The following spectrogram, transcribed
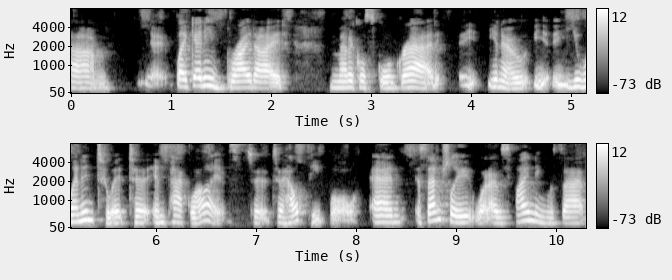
Um, like any bright eyed medical school grad, you know, you went into it to impact lives, to, to help people. And essentially, what I was finding was that,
